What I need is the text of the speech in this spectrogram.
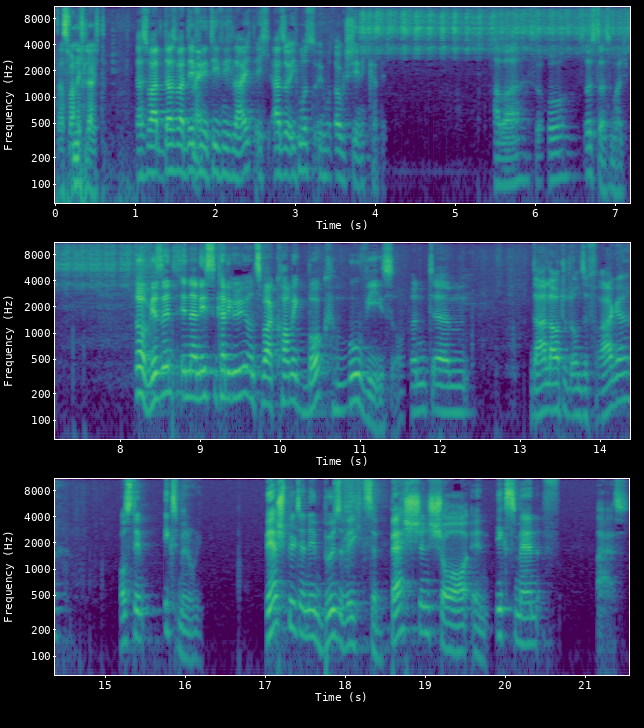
Das war nicht leicht. Das war, das war definitiv nee. nicht leicht. Ich, also ich muss, ich muss auch gestehen, ich kannte Aber so, so ist das manchmal. So, wir sind in der nächsten Kategorie und zwar Comic Book Movies. Und ähm, da lautet unsere Frage aus dem X-Men-Universum. Wer spielt denn den Bösewicht Sebastian Shaw in X-Men Class?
